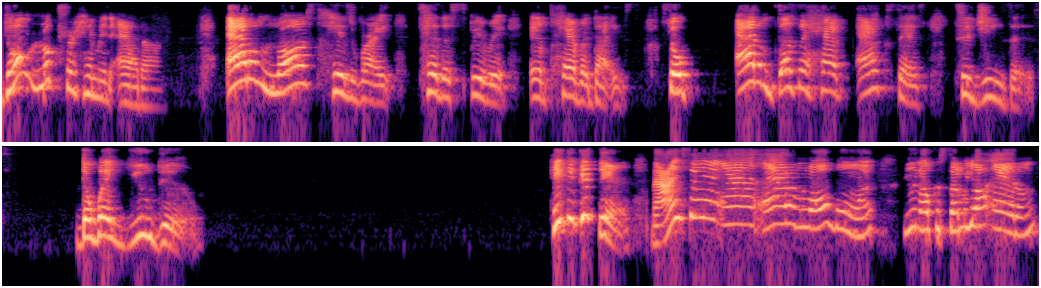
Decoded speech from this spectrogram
Don't look for him in Adam. Adam lost his right to the spirit in paradise. So Adam doesn't have access to Jesus the way you do. He could get there. Now I ain't saying Adam long gone, you know, because some of y'all Adams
